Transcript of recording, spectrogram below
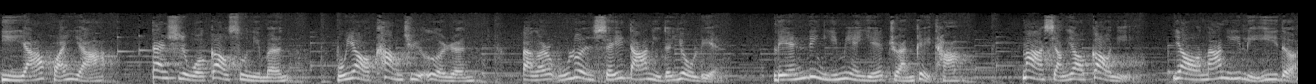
以牙还牙。”但是我告诉你们，不要抗拒恶人，反而无论谁打你的右脸，连另一面也转给他。那想要告你要拿你里衣的，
